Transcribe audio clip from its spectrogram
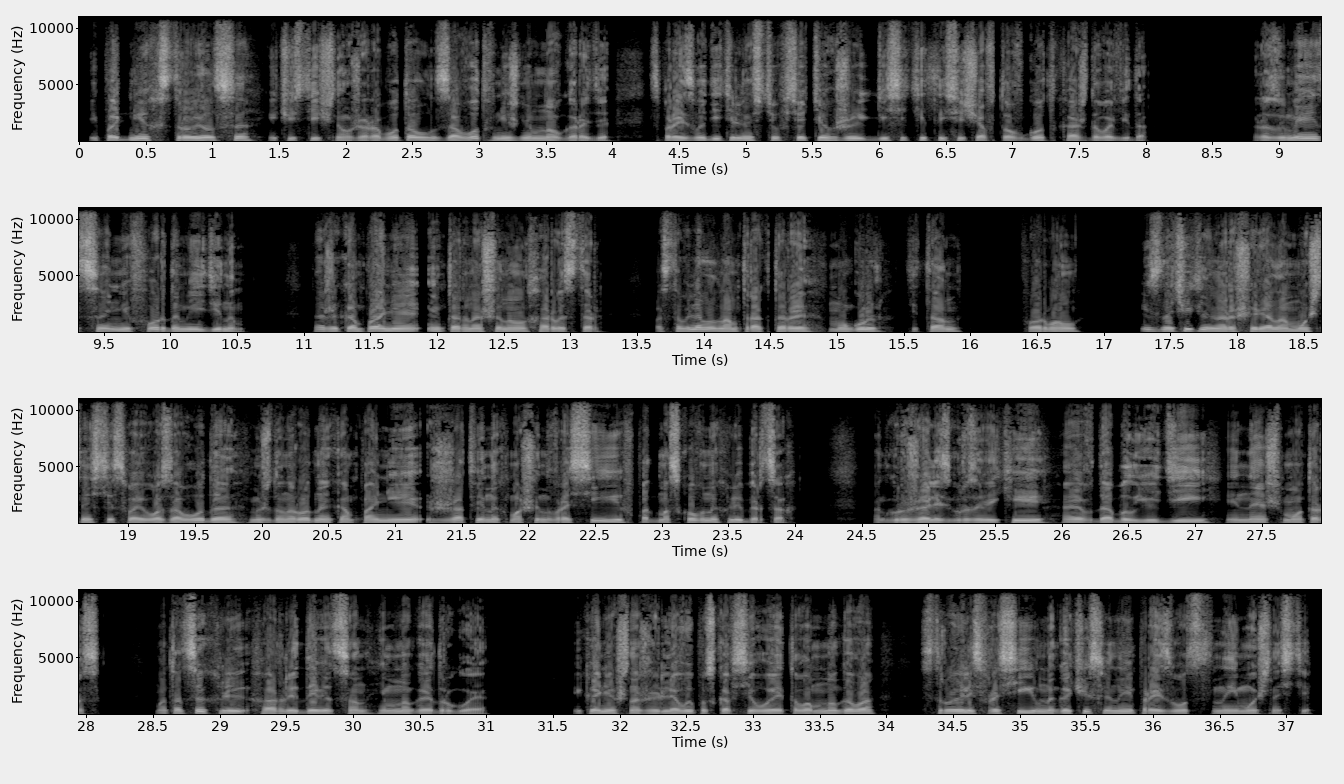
и под них строился и частично уже работал завод в Нижнем Новгороде с производительностью все тех же 10 тысяч авто в год каждого вида. Разумеется, не Фордом единым. Та же компания International Harvester поставляла нам тракторы Могуль, Титан, Формал и значительно расширяла мощности своего завода международной компании жатвенных машин в России в подмосковных Люберцах. Отгружались грузовики FWD и Nash Motors мотоциклы Харли Дэвидсон и многое другое. И, конечно же, для выпуска всего этого многого строились в России многочисленные производственные мощности.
